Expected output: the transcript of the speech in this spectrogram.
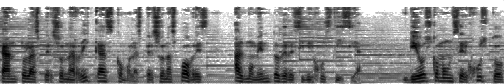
tanto las personas ricas como las personas pobres, al momento de recibir justicia. Dios como un ser justo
